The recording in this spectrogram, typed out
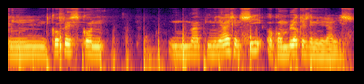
Mm, cofres con minerales en sí o con bloques de minerales.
